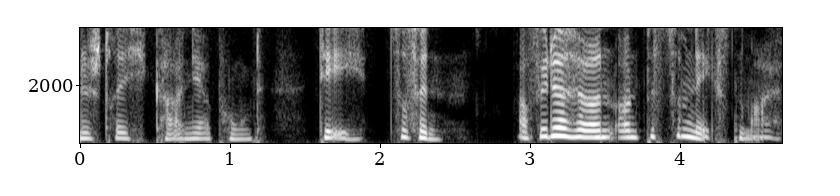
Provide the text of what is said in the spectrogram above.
www.yvonne-kania.de zu finden. Auf Wiederhören und bis zum nächsten Mal.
